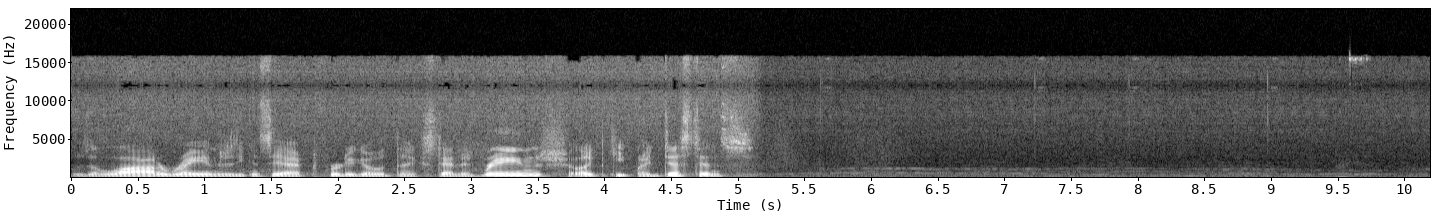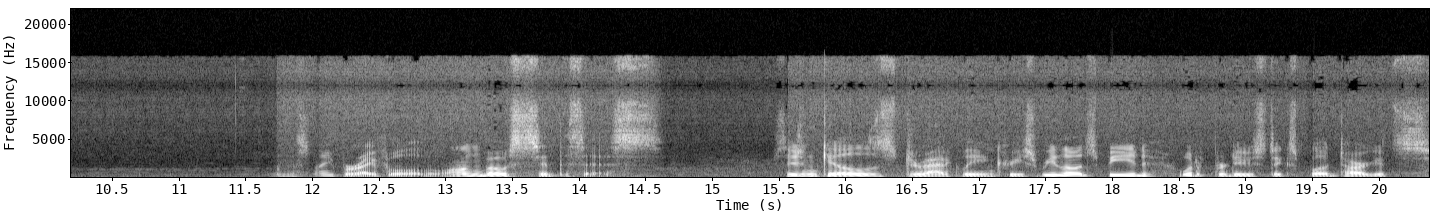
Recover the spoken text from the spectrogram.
There's a lot of range. As you can see, I prefer to go with the extended range. I like to keep my distance. Sniper rifle, longbow synthesis. Precision kills dramatically increase reload speed. Would have produced explode targets,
